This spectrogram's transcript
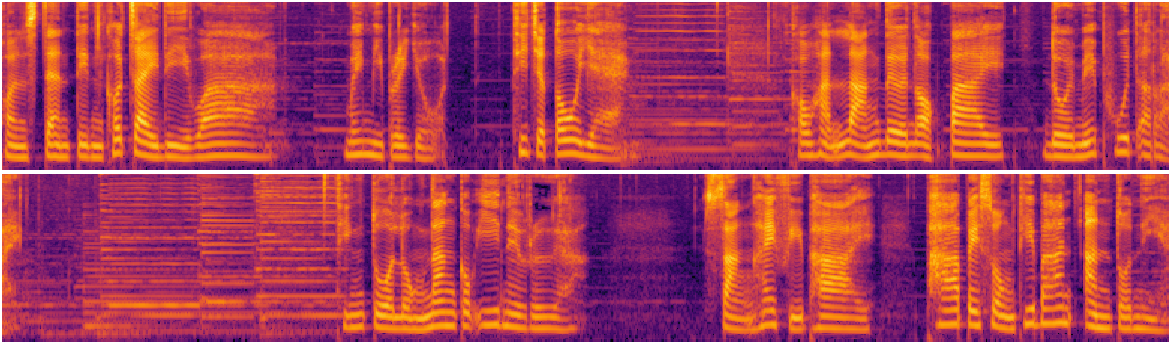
คอนสแตนตินเข้าใจดีว่า ไม่มีประโยชน์ที่จะโต้แย้ง เขาหันหลังเดินออกไปโดยไม่พูดอะไร ทิ้งตัวลงนั่งเก้าอี้ในเรือ สั่งให้ฝีพายพาไปส่งที่บ้านอันโตเนีย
